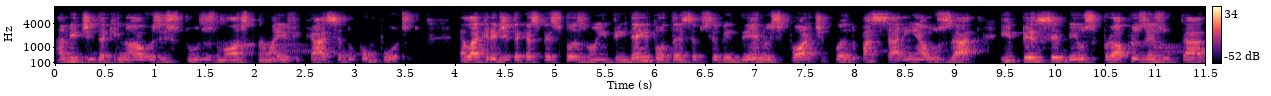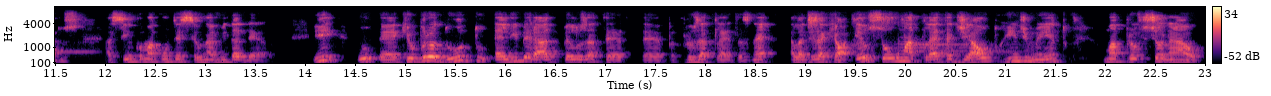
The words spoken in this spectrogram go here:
à medida que novos estudos mostram a eficácia do composto. Ela acredita que as pessoas vão entender a importância do CBD no esporte quando passarem a usar e perceber os próprios resultados, assim como aconteceu na vida dela. E o, é, que o produto é liberado pelos atleta, é, atletas, né? Ela diz aqui, ó, eu sou uma atleta de alto rendimento uma profissional.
